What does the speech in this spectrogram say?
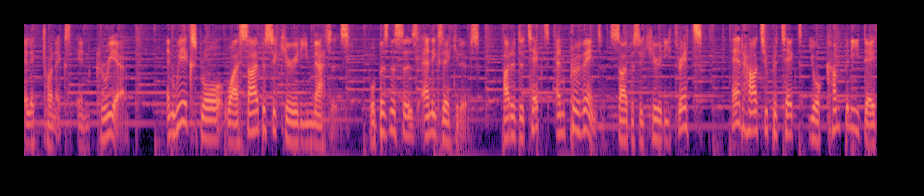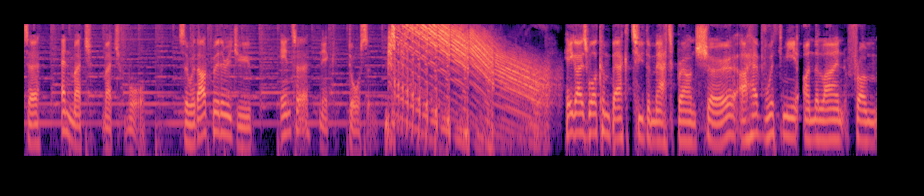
Electronics in Korea and we explore why cybersecurity matters for businesses and executives, how to detect and prevent cybersecurity threats, and how to protect your company data, and much, much more. So, without further ado, enter Nick Dawson. Hey guys, welcome back to the Matt Brown Show. I have with me on the line from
